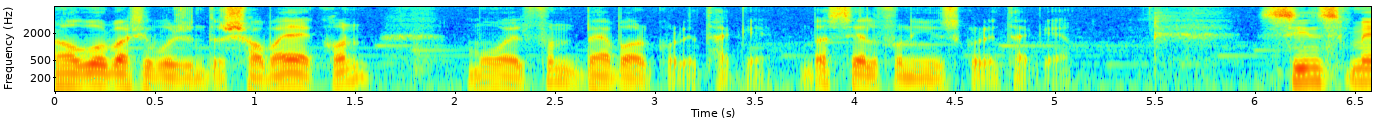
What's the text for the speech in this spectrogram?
নগরবাসী পর্যন্ত সবাই এখন মোবাইল ফোন ব্যবহার করে থাকে বা সেলফোন ইউজ করে থাকে। Since May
